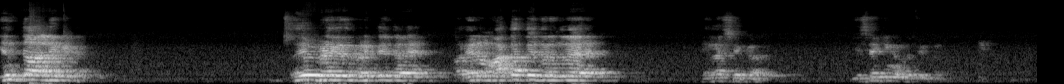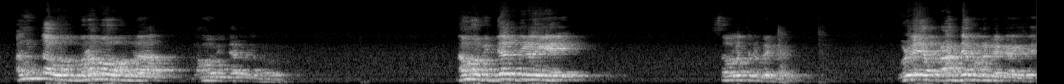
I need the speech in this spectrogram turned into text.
ಎಂತ ಲೇಖಕ ರವಿ ಬೆಳಗೆರೆ ಬರೀತಾ ಇದ್ದಾರೆ. ಅವ್ರೇನೋ ಮಾತಾಡ್ತಾ ಇದ್ದಾರೆ ಅಂದ್ರೆ ಎಲ್ಲ ಶೇಖರ್, ಈ ಶೇಕಿಂಗ್ ದ ಅಂತ ಒಂದು ಮನೋಭಾವವನ್ನ ನಮ್ಮ ವಿದ್ಯಾರ್ಥಿಗಳು ನಮ್ಮ ವಿದ್ಯಾರ್ಥಿಗಳಿಗೆ ಸವಲತ್ತು ಬೇಕಾಗಿದೆ. ಒಳ್ಳೆಯ ಪ್ರಾಧ್ಯಾಪಕರು ಬೇಕಾಗಿದೆ.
